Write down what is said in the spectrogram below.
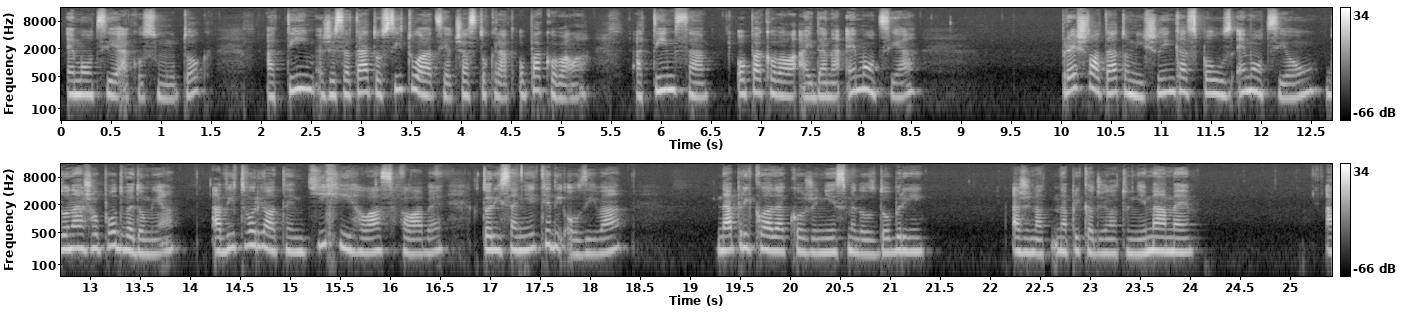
emócie ako smútok a tým, že sa táto situácia častokrát opakovala a tým sa opakovala aj daná emócia, prešla táto myšlienka spolu s emóciou do nášho podvedomia a vytvorila ten tichý hlas v hlave, ktorý sa niekedy ozýva, napríklad ako, že nie sme dosť dobrí, a že na, napríklad, že na to nemáme a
